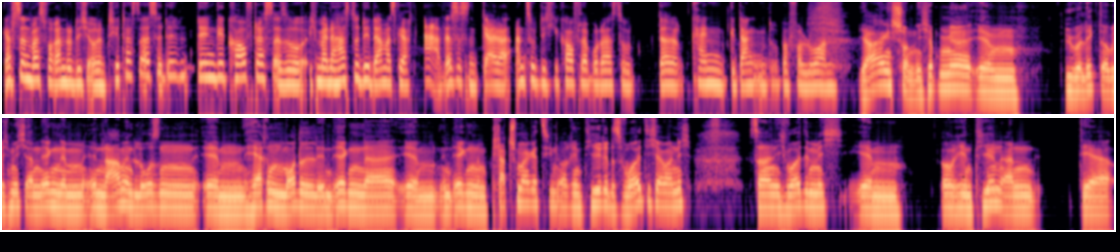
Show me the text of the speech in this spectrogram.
Gab es denn was, woran du dich orientiert hast, als du den, den gekauft hast? Also ich meine, hast du dir damals gedacht, ah, das ist ein geiler Anzug, den ich gekauft habe, oder hast du da keinen Gedanken drüber verloren? Ja, eigentlich schon. Ich habe mir ähm, überlegt, ob ich mich an irgendeinem namenlosen ähm, Herrenmodel in, irgendeiner, ähm, in irgendeinem Klatschmagazin orientiere. Das wollte ich aber nicht, sondern ich wollte mich ähm, orientieren an der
